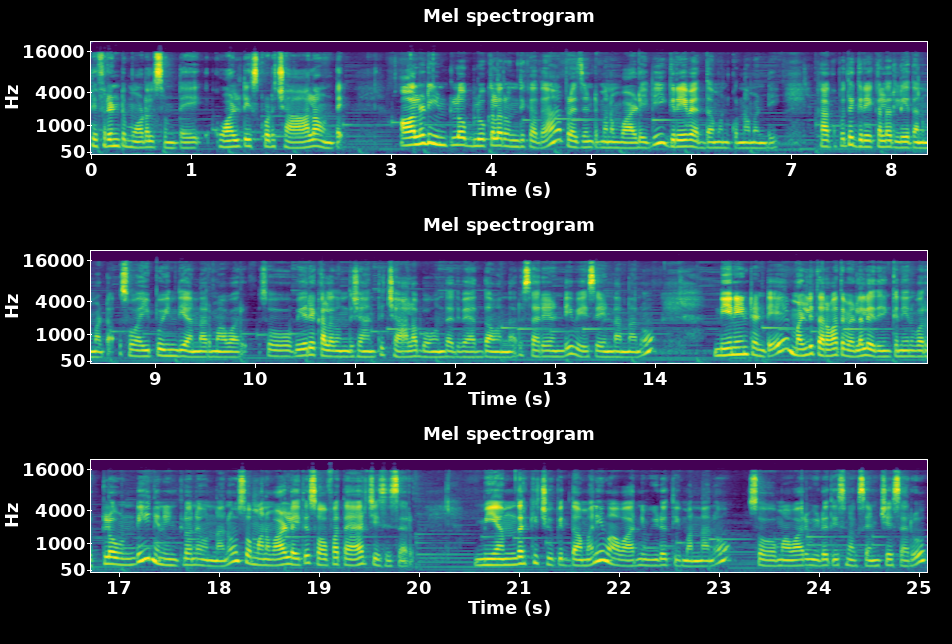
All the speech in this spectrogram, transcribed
డిఫరెంట్ మోడల్స్ ఉంటాయి. క్వాలిటీస్ కూడా చాలా ఉంటాయి. ఆల్రెడీ ఇంట్లో బ్లూ కలర్ ఉంది కదా ప్రజెంట్ మనం వాడేది గ్రే వేద్దాం అనుకున్నామండి. కాకపోతే గ్రే కలర్ లేదనమాట సో అయిపోయింది అన్నారు మా వారు. సో వేరే కలర్ ఉంది శాంతి చాలా బాగుంది. అది వేద్దాం అన్నారు. సరే అండి వేసేయండి అన్నాను. నేనేంటంటే మళ్ళీ తర్వాత వెళ్ళలేదు. ఇంకా నేను వర్క్లో ఉండి నేను ఇంట్లోనే ఉన్నాను. సో మన వాళ్ళు అయితే సోఫా తయారు చేసేసారు మీ అందరికీ చూపిద్దామని మా వారిని వీడియో తీయమన్నాను. సో మా వారు వీడియో తీసి నాకు సెండ్ చేశారు.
